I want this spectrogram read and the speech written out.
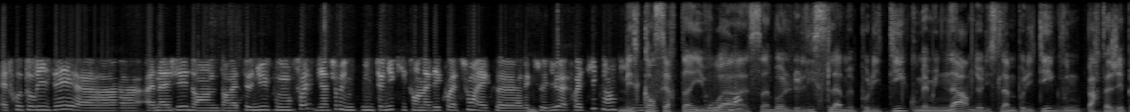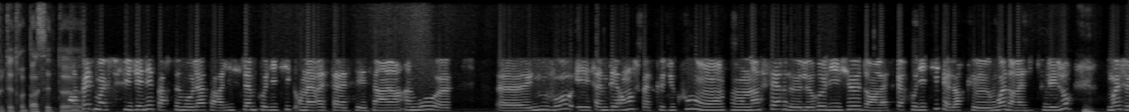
être autorisé à nager dans, dans la tenue qu'on souhaite. Bien sûr, une, une, tenue qui soit en adéquation avec, avec mm. le lieu aquatique. Hein, Mais quand certains y voient un symbole de l'islam politique ou même une arme de l'islam politique, vous ne partagez peut-être pas cette... En fait, moi, je suis gênée par ce mot-là, par l'islam politique. On a c'est un, un, mot euh, nouveau et ça me dérange parce que du coup on, on insère le, le, religieux dans la sphère politique alors que moi dans la vie de tous les jours, hmm. moi je,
